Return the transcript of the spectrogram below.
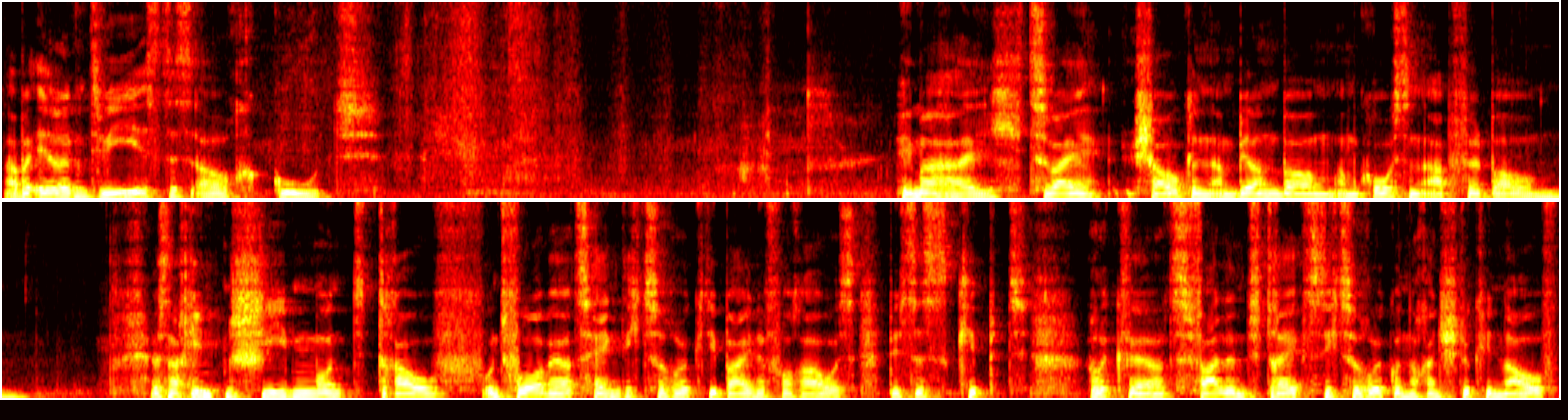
aber irgendwie ist es auch gut. Himmerreich, zwei Schaukeln am Birnbaum, am großen Apfelbaum. Es nach hinten schieben und drauf und vorwärts häng dich zurück, die Beine voraus, bis es kippt. Rückwärts fallend trägst dich zurück und noch ein Stück hinauf,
